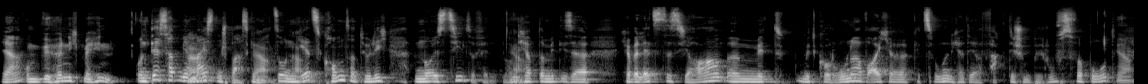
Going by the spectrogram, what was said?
Ja. Und wir hören nicht mehr hin. Und das hat mir am Ja. meisten Spaß gemacht. Ja, So, und jetzt kommt natürlich ein neues Ziel zu finden. Und ich habe da mit dieser, ich habe ja letztes Jahr ähm, mit, mit Corona war ich ja gezwungen, ich hatte ja faktisch ein Berufsverbot. Ja,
